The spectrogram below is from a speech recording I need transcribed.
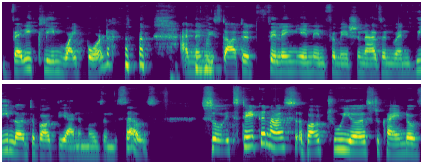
very clean whiteboard. and then mm-hmm. we started filling in information as and when we learned about the animals and the cells. So it's taken us about two years to kind of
